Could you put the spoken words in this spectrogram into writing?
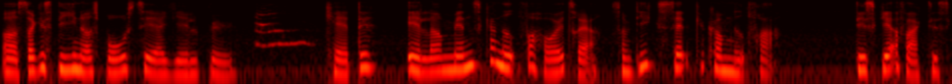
Og så kan stigen også bruges til at hjælpe katte eller mennesker ned fra høje træer, som de ikke selv kan komme ned fra. Det sker faktisk.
